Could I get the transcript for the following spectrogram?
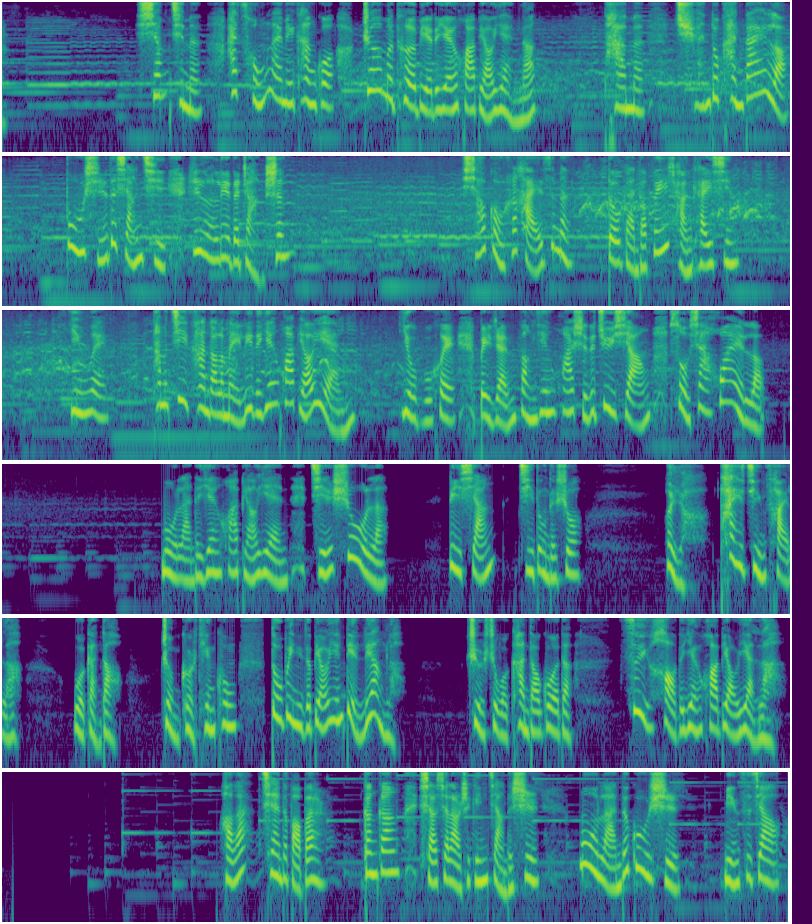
乡亲们还从来没看过这么特别的烟花表演呢。他们全都看呆了，不时的响起热烈的掌声。小狗和孩子们都感到非常开心，因为他们既看到了美丽的烟花表演，又不会被燃放烟花时的巨响所吓坏了。木兰的烟花表演结束了，李祥激动地说。哎呀，太精彩了！我感到整个天空都被你的表演点亮了，这是我看到过的最好的烟花表演了。好了，亲爱的宝贝儿，刚刚小雪老师给你讲的是木兰的故事，名字叫《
